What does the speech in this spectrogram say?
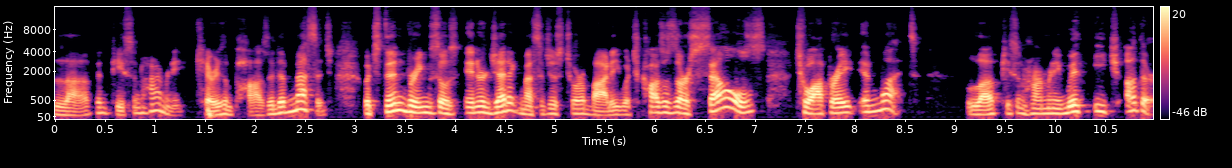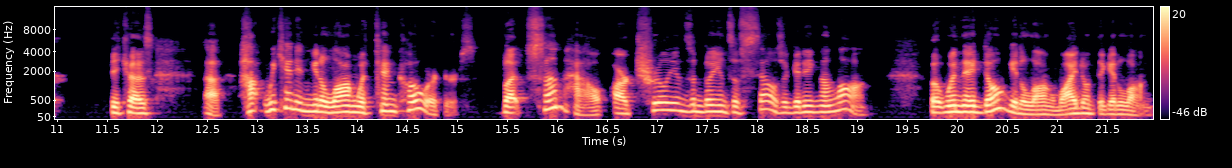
love and peace and harmony carries a positive message which then brings those energetic messages to our body which causes our cells to operate in what love peace and harmony with each other. Because uh, how, we can't even get along with 10 coworkers but somehow our trillions and billions of cells are getting along. But when they don't get along why don't they get along?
